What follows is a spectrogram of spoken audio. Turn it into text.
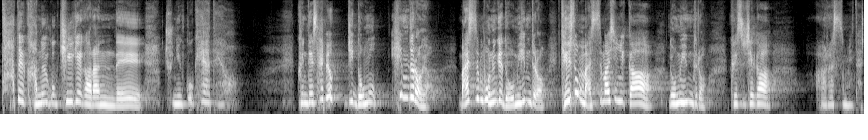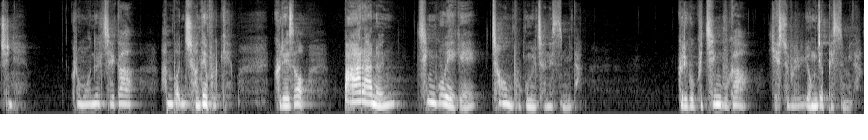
다들 가늘고 길게 가랐는데 주님 꼭 해야 돼요. 근데 새벽이 너무 힘들어요. 말씀 보는 게 너무 힘들어. 계속 말씀하시니까 너무 힘들어. 그래서 제가 알았습니다, 주님. 그럼 오늘 제가 한번 전해볼게요. 그래서 빠라는 친구에게 처음 복음을 전했습니다. 그리고 그 친구가 예수를 영접했습니다.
